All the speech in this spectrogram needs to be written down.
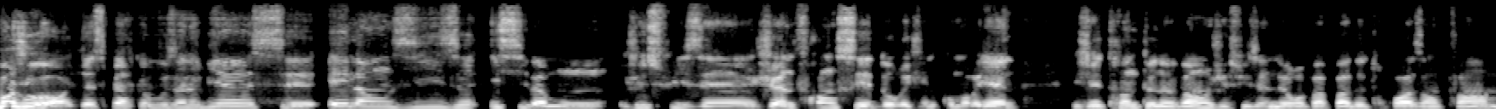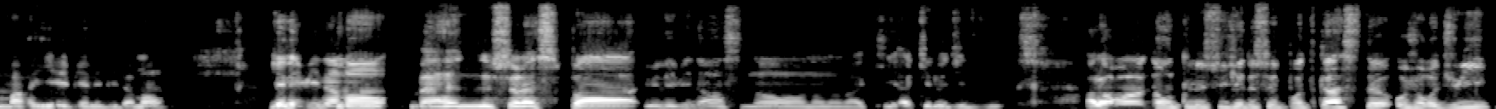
Bonjour, j'espère que vous allez bien. C'est Elan Ziz, ici Lamont. Je suis un jeune Français d'origine comorienne. J'ai 39 ans. Je suis un neuropapa de trois enfants, marié, bien évidemment. Bien évidemment, ben, ne serait-ce pas une évidence? Non, non, non, à qui, à qui le dites-vous? Alors, euh, donc, le sujet de ce podcast euh, aujourd'hui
